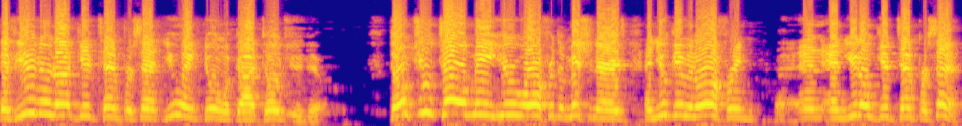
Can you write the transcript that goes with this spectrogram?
If you do not give 10%, you ain't doing what God told you to do. Don't you tell me you offer the missionaries and you give an offering and, and you don't give 10%.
